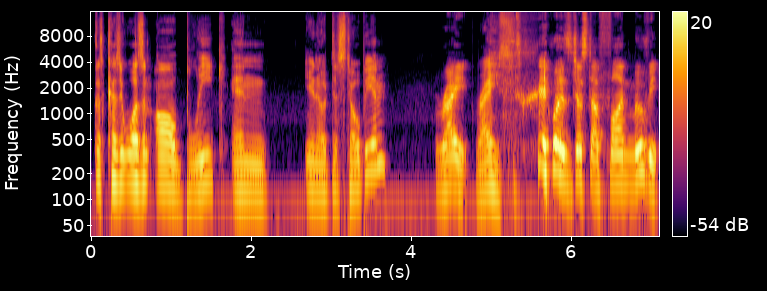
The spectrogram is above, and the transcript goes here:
because because it wasn't all bleak and you know dystopian Right. right It was just a fun movie.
